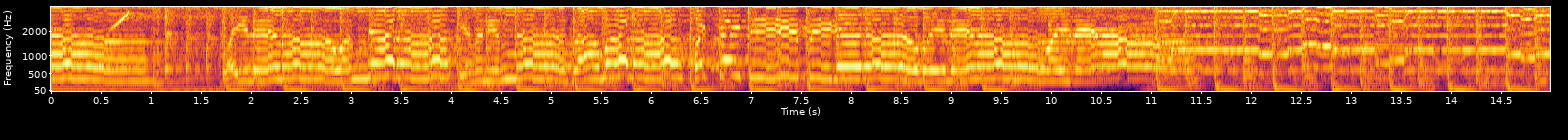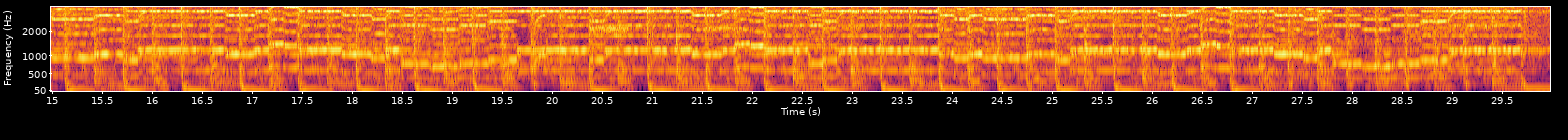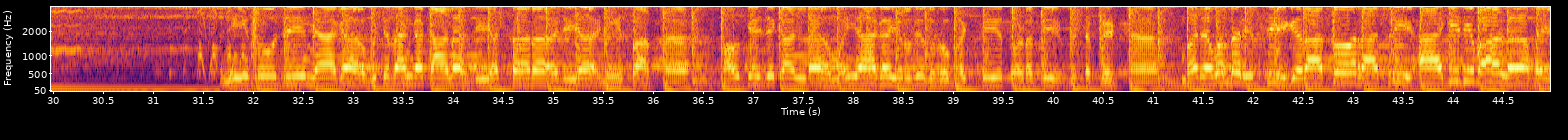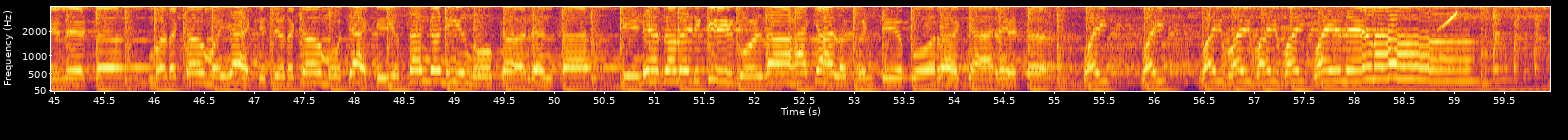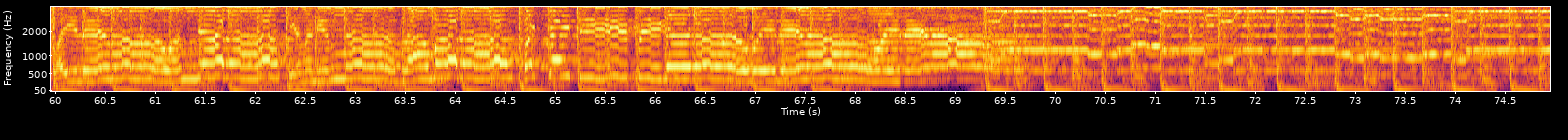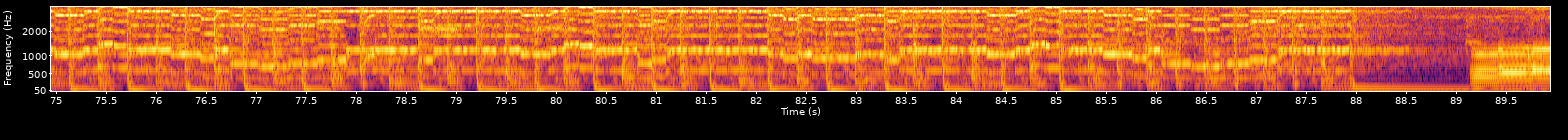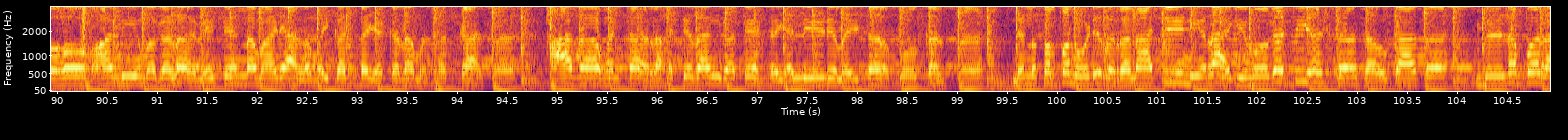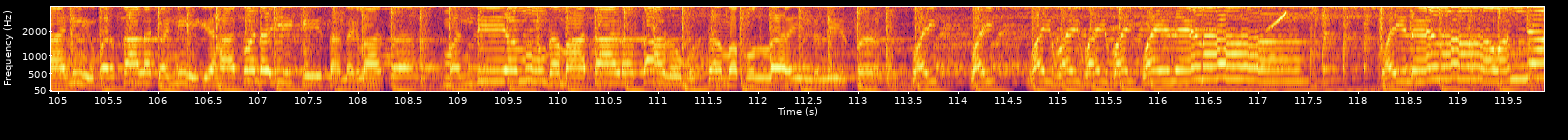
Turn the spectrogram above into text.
ವೈಲೇಣ ನೀ ಸೂಜಿ ಮ್ಯಾಗ ಹುಟ್ಟಿದಂಗ ಕಾಣತಿ ಅಷ್ಟರ ಅದಿಯ ನೀ ಸ್ವಾರ್ಥ. ಪಾವ್ ಕೆಜಿ ಕಂಡ ಮೈಯಾಗ ಇರದಿದ್ರು ಬಟ್ಟಿ ತೊಡತಿ ಬಿಟ್ಟ ಬಿಟ್ಟ ಬರ ಒಂದ ರಿಲ್ಸಿಗೆ ರಾತೋ ರಾತ್ರಿ ಆಗಿದಿ ಬಾಳ ಹೈಲೈಟ್. ಬಡಕ ಮೈಯಾಕಿ ಸಿಡಕ ಮೂತ್ಯಾಕಿ ಇದ್ದಂಗ ನೀನು ಕರೆಂಟ ಕಿಣೆ ಜಲಡಿಕಿ ಗೋಲ್ಡ ಹಾಕ್ಯಾಲ ಟ್ವೆಂಟಿ ಪೋರ ಕ್ಯಾರೆಟ್. ವೈ ವೈ ವೈ ವೈ ವೈ ವೈ ವೈಲೇಣ ವೈಲೇಣ ಒಂದ್ಯಾರ ಓ ಮಾಮಿ ಮಗಳ ನೆಂಟೆನ್ನ ಮಾಡ್ಯಾಳ ಮೈ ಕಟ್ಟ ಎಕದಮ ಝಕ್ಕಾಸ. ಹಾದ ಹೊಂಟರ ಹತ್ತಿದಂಗ ತೇಟ ಎಲ್ಲಿಡಿ ಲೈಟ ಫೋಕಸ್. ನಿನ್ನ ಸ್ವಲ್ಪ ನೋಡಿದ್ರ ನಾಚಿ ನೀರಾಗಿ ಹೋಗತಿ ಅಷ್ಟ ಸಾವಕಾಸ. ಬಿಲ್ಡಪ್ಪ ರಾಣಿ ಬರ್ತಾಳ ಕಣ್ಣಿಗೆ ಹಾಕೊಂಡ ಈಕಿ ಸಣ್ಣ ಗ್ಲಾಸ. ಮಂದಿ ಮುಂದ ಮಾತಾಡತಾಳು ಮುದ್ದಮ ಪುಲ್ಲ ಇಂಗ್ಲೀಷ್ ವೈ ವೈ ವೈ ವೈ ವೈ ವೈ ವೈಲೇಣ வயலேனா வந்தா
